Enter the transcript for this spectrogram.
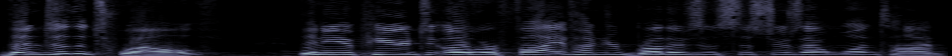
then to the twelve. Then he appeared to over 500 brothers and sisters at one time,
